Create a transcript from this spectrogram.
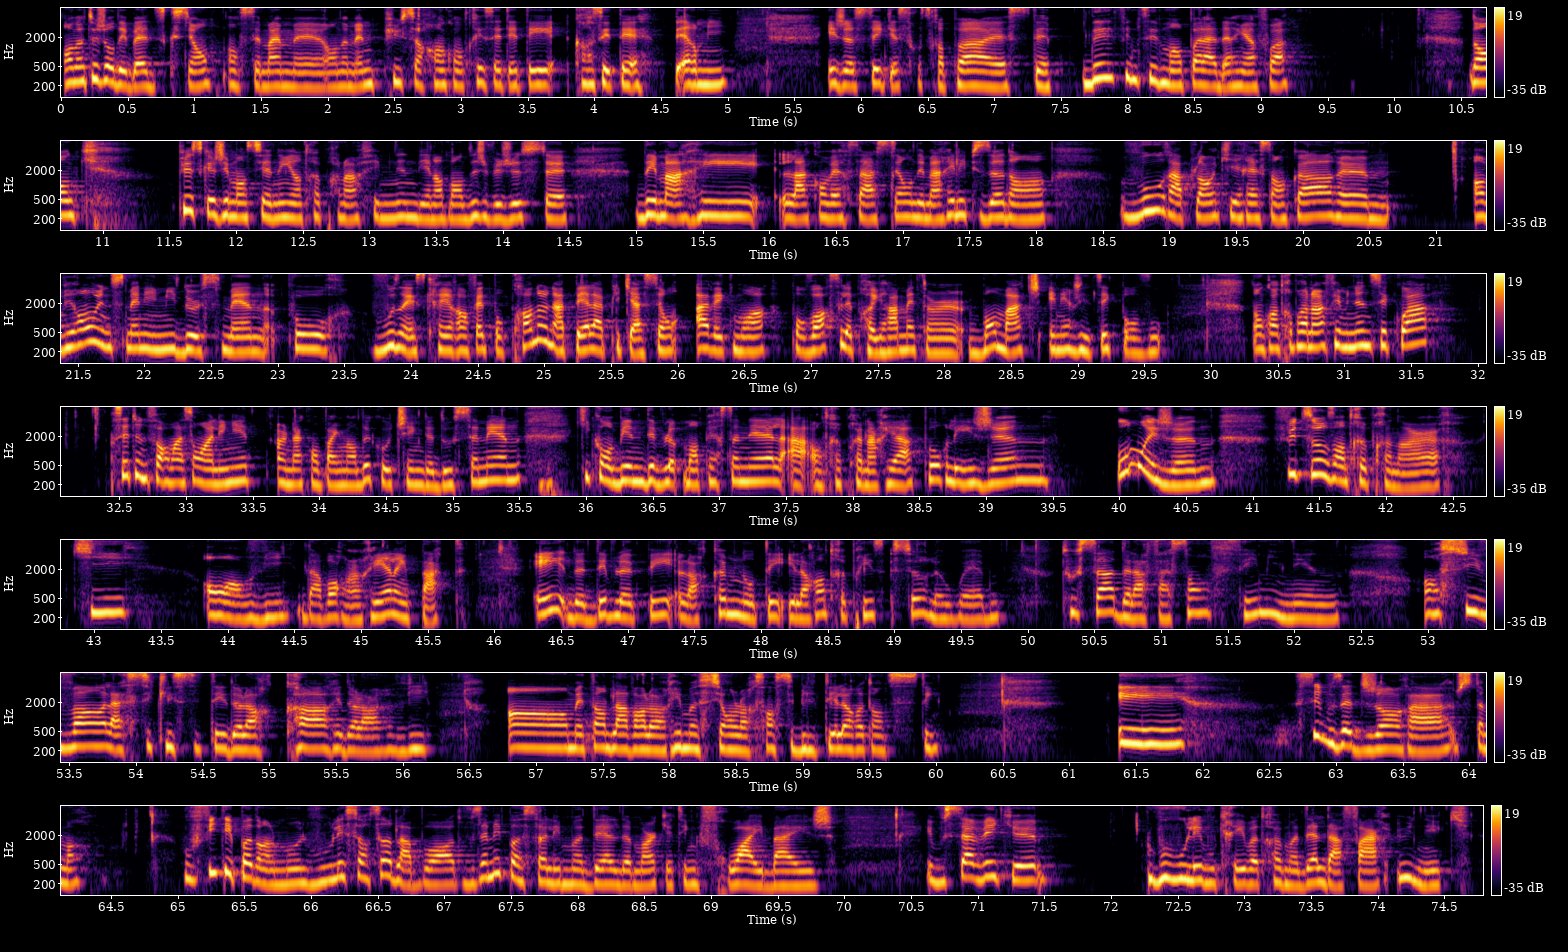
on a toujours des belles discussions. On, sait même, euh, on a même pu se rencontrer cet été quand c'était permis. Et je sais que ce ne sera pas, euh, c'était définitivement pas la dernière fois. Donc, puisque j'ai mentionné entrepreneur féminine, bien entendu, je veux juste euh, démarrer la conversation, démarrer l'épisode en vous rappelant qu'il reste encore environ une semaine et demie, deux semaines pour vous inscrire, en fait, pour prendre un appel application avec moi pour voir si le programme est un bon match énergétique pour vous. Donc, Entrepreneur féminine, c'est quoi? C'est une formation en ligne, un accompagnement de coaching de 12 semaines qui combine développement personnel à entrepreneuriat pour les jeunes ou moins jeunes, futurs entrepreneurs qui ont envie d'avoir un réel impact et de développer leur communauté et leur entreprise sur le web. Tout ça de la façon féminine en suivant la cyclicité de leur corps et de leur vie, en mettant de l'avant leurs émotions, leur sensibilité, leur authenticité. Et si vous êtes genre à, justement, vous fitez pas dans le moule, vous voulez sortir de la boîte, vous aimez pas ça les modèles de marketing froid et beige, et vous savez que vous voulez vous créer votre modèle d'affaires unique,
